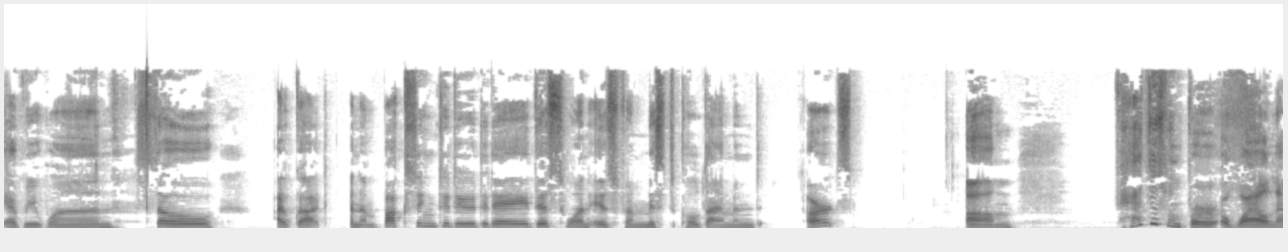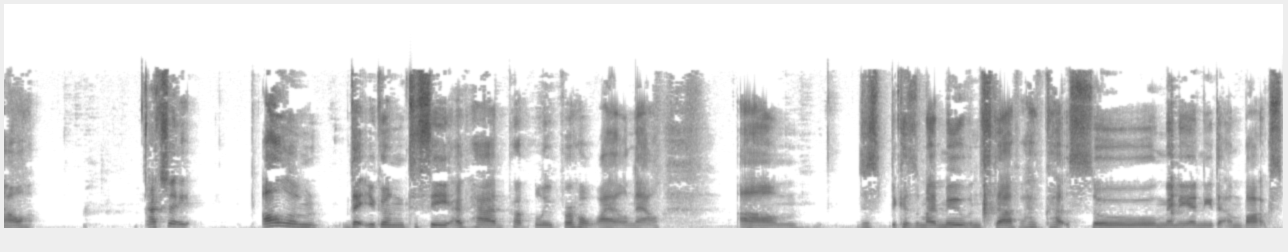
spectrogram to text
everyone. So, I've got an unboxing to do today. This one is from Mystical Diamond Arts. Um, I've had this one for a while now. Actually, all of them that you're going to see, I've had probably for a while now. Um, just because of my move and stuff, I've got so many I need to unbox.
